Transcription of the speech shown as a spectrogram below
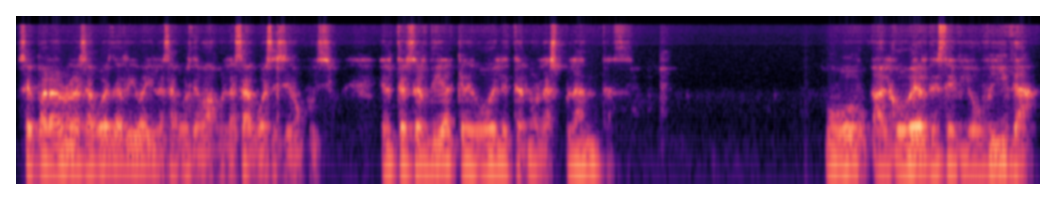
Separaron las aguas de arriba y las aguas de abajo. Las aguas hicieron juicio. El tercer día creó el Eterno las plantas. Hubo algo verde, se vio vida.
